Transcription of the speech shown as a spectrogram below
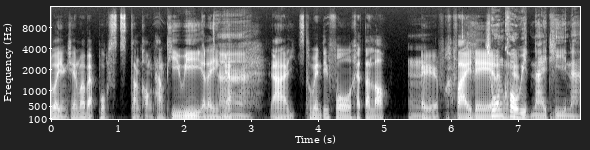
ด้วยอย่างเช่นว่าแบบพวกสั่งของทางทีวีอะไรอย่างเงี้ยอ่าอ่า24 catalog อืมเออ Friday ช่วงอะไรพกเนี้ยโควิด -19 น่ะ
